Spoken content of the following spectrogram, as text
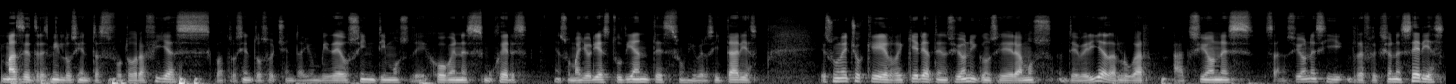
más de 3.200 fotografías, 481 videos íntimos de jóvenes mujeres, en su mayoría estudiantes universitarias. Es un hecho que requiere atención y consideramos debería dar lugar a acciones, sanciones y reflexiones serias.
